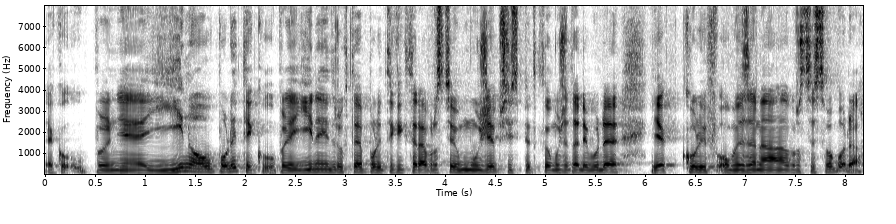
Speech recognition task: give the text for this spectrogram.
jako úplně jinou politiku, úplně jiný druh té politiky, která prostě může přispět k tomu, že tady bude jakkoliv omezená prostě svoboda.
